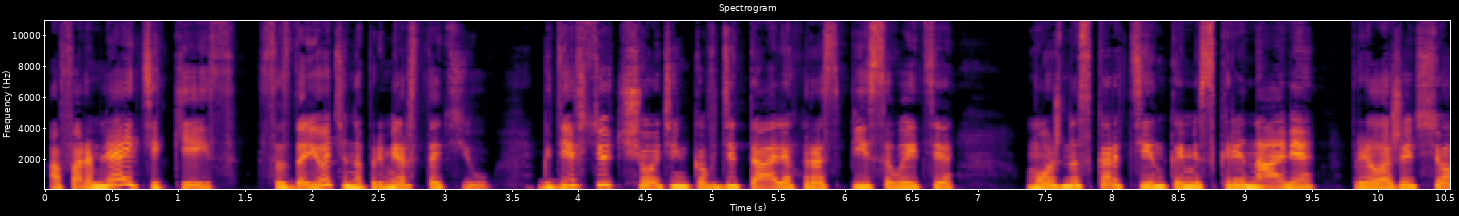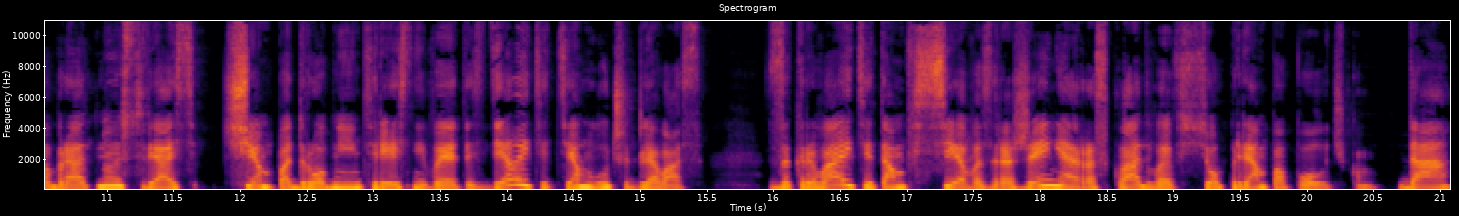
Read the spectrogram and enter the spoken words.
оформляете кейс, создаете, например, статью, где все четенько в деталях расписываете, можно с картинками, скринами, приложить всю обратную связь. Чем подробнее и интереснее вы это сделаете, тем лучше для вас. Закрываете там все возражения, раскладывая все прям по полочкам. Да,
